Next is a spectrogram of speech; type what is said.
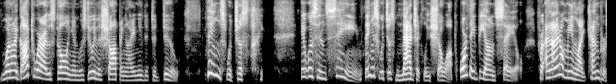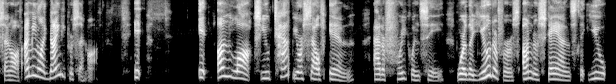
when I got to where I was going and was doing the shopping I needed to do, things would just like, it was insane. Things would just magically show up or they'd be on sale for, and I don't mean like 10% off. I mean like 90% off. It, it unlocks, you tap yourself in at a frequency where the universe understands that you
